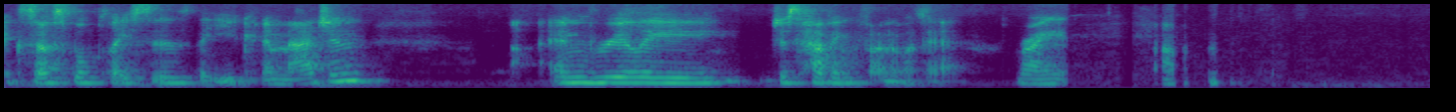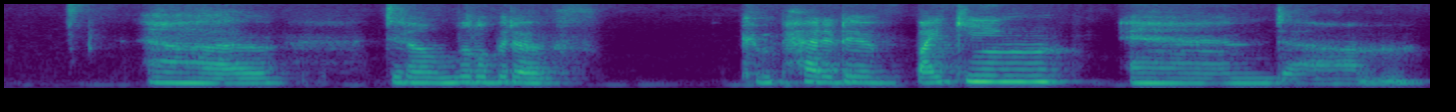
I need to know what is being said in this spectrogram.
accessible places that you can imagine and really just having fun with it right um, uh, did a little bit of competitive biking and um,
